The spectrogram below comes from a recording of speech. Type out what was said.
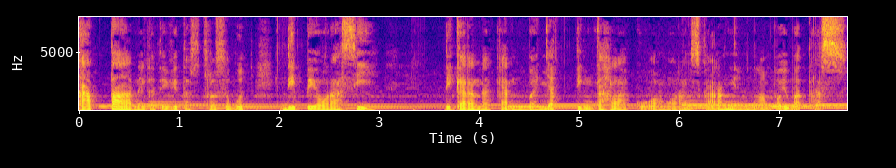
kata negativitas tersebut dipeorasi dikarenakan banyak tingkah laku orang-orang sekarang yang melampaui batas.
